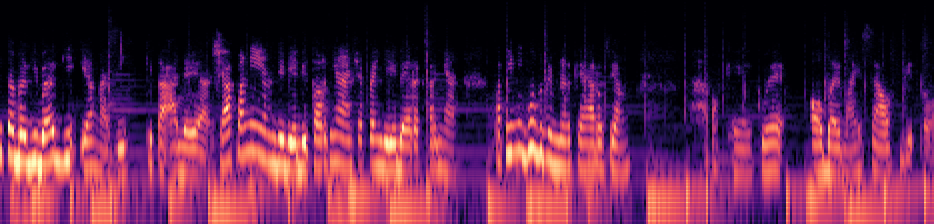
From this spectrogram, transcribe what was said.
kita bagi-bagi ya nggak sih kita ada ya siapa nih yang jadi editornya siapa yang jadi direkturnya tapi ini gue bener-bener kayak harus yang oke okay, gue all by myself gitu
